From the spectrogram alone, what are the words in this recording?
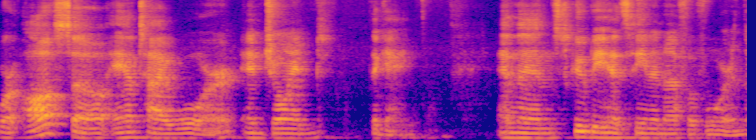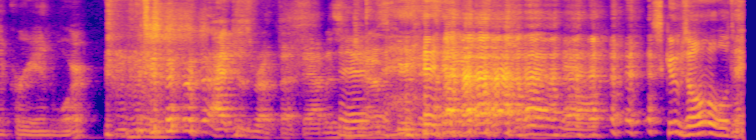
were also anti war and joined the gang. And then Scooby had seen enough of war in the Korean War. Mm-hmm. I just wrote that down as a joke. Yeah. Scoob's old. Uh-oh.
